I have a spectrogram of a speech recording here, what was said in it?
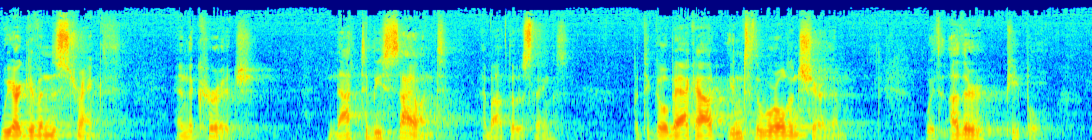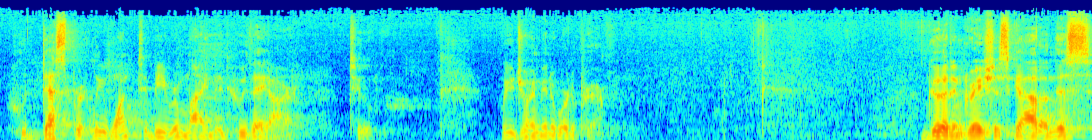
we are given the strength and the courage not to be silent about those things, but to go back out into the world and share them with other people who desperately want to be reminded who they are, too. Will you join me in a word of prayer? Good and gracious God, on this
